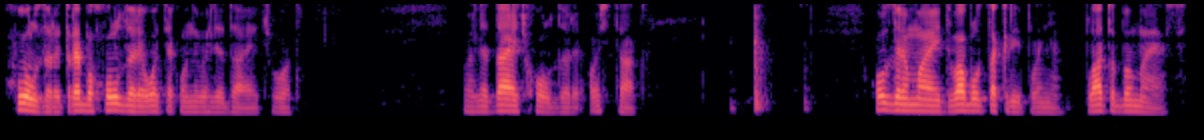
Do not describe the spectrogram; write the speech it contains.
Холдери. Треба холдери, от як вони виглядають. От. Виглядають холдери. Ось так. Холдери мають два болта кріплення. Плату БМС.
